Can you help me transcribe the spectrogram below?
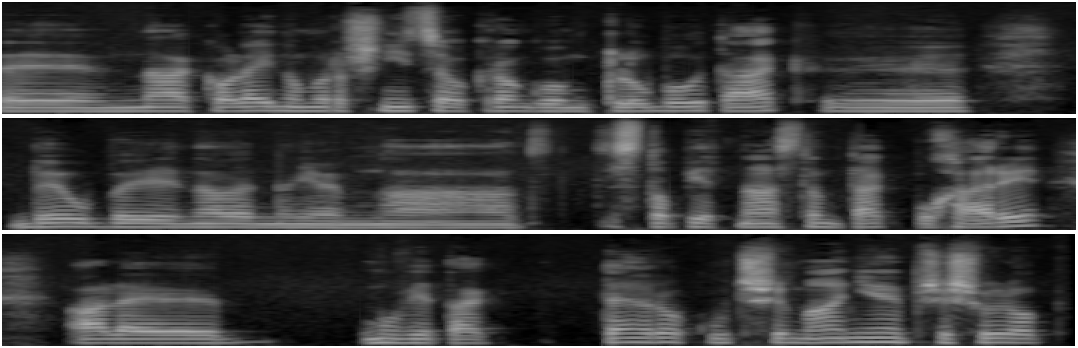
e, na kolejną rocznicę okrągłą klubu, tak, e, byłby, no, no nie wiem, na 115, tak, puchary, ale mówię tak, ten rok utrzymanie, przyszły rok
